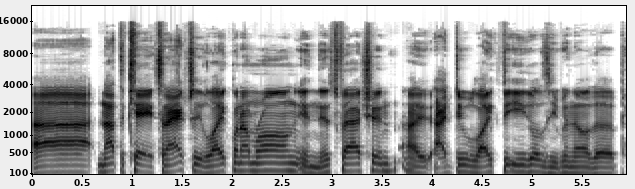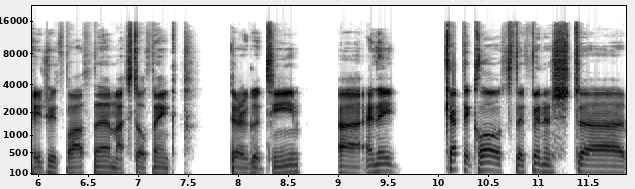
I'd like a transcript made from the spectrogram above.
Uh, not the case. And I actually like when I'm wrong in this fashion. I, I do like the Eagles, even though the Patriots lost them. I still think they're a good team. Uh, and they kept it close. They finished uh,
